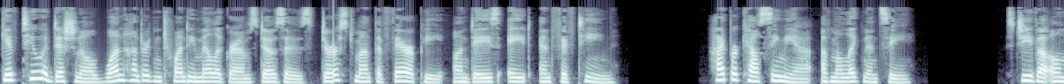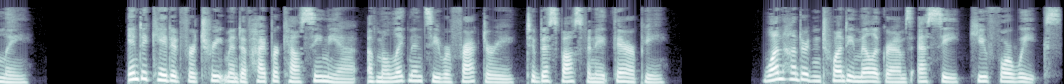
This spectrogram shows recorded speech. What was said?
Give two additional 120 mg doses first month of therapy on days 8 and 15. Hypercalcemia of malignancy. Xgeva only indicated for treatment of hypercalcemia of malignancy refractory to bisphosphonate therapy. 120 mg SC Q4 weeks.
